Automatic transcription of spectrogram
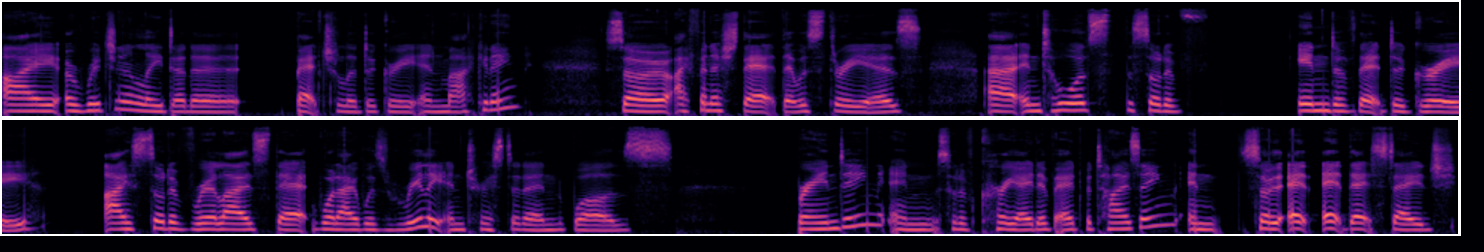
I originally did a bachelor degree in marketing, so I finished that. That was three years, uh, and towards the sort of end of that degree, I sort of realized that what I was really interested in was branding and sort of creative advertising. And so at, at that stage,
